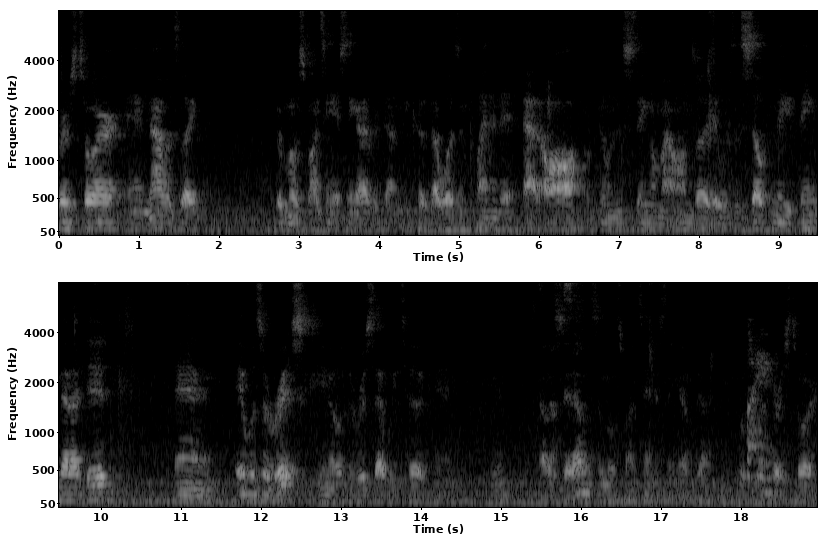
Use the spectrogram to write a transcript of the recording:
first tour, and that was like the most spontaneous thing I've ever done because I wasn't planning it at all of doing this thing on my own, but it was a self-made thing that I did, and it was a risk, you know, it was a risk that we took, and you know, I would say that was the most spontaneous thing I've done. Was my first tour,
